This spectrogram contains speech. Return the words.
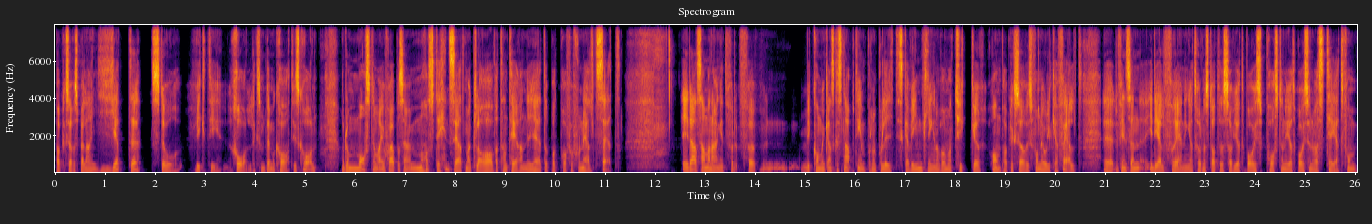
public service spelar en jättestor viktig roll, liksom demokratisk roll. Och då måste man ju skärpa sig, man måste inse att man klarar av att hantera nyheter på ett professionellt sätt. I det här sammanhanget, för, för vi kommer ganska snabbt in på den politiska vinklingen och vad man tycker om public service från olika fält. Eh, det finns en ideell förening, jag tror den startades av Göteborgs-Posten och Göteborgs universitet från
